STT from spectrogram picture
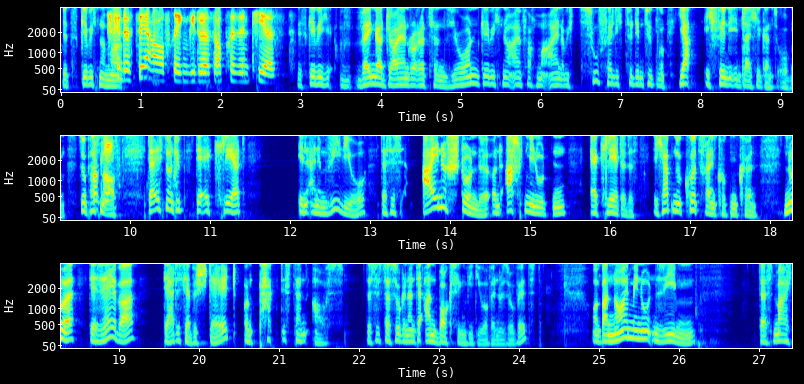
Jetzt gebe ich Ich nochmal. finde das sehr aufregend, wie du das auch präsentierst. Jetzt gebe ich Wenger Giant Rezension, gebe ich nur einfach mal ein, ob ich zufällig zu dem Typen komme. Ja, ich finde ihn gleich hier ganz oben. So, pass mal Okay. auf. Da ist nur ein Typ, der erklärt in einem Video, das ist eine Stunde und acht Minuten, erklärt er das. Ich habe nur kurz reingucken können. Nur, der selber, der hat es ja bestellt und packt es dann aus. Das ist das sogenannte Unboxing-Video, wenn du so willst. Und bei 9 Minuten 7, das mache ich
